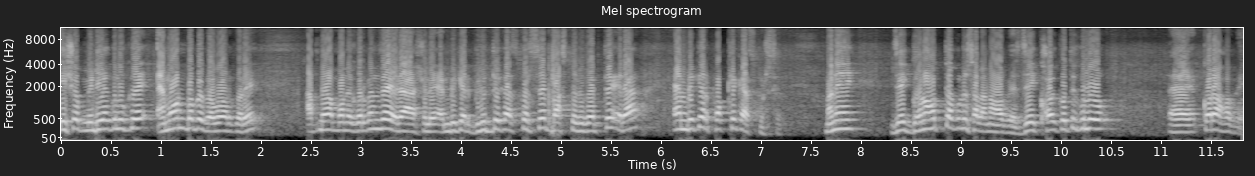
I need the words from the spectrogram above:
এইসব মিডিয়াগুলোকে এমনভাবে ব্যবহার করে, আপনারা মনে করবেন যে এরা আসলে আমেরিকার বিরুদ্ধে কাজ করছে বাস্তবিক অর্থে এরা আমেরিকার পক্ষে কাজ করছে। মানে যে গণহত্যাগুলো চালানো হবে যে ক্ষয়ক্ষতিগুলো করা হবে।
